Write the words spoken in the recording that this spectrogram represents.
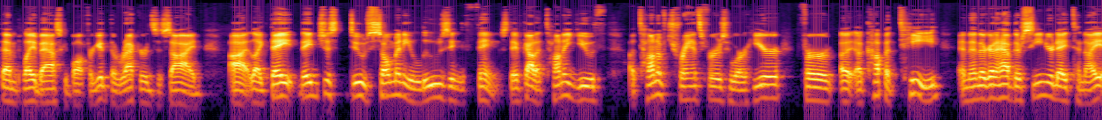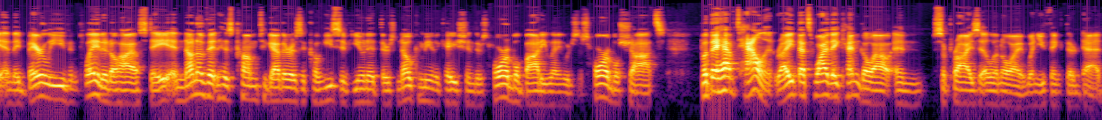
them play basketball, forget the records aside, uh, like they they just do so many losing things. They've got a ton of youth a ton of transfers who are here for a, a cup of tea, and then they're going to have their senior day tonight, and they barely even played at Ohio State, and none of it has come together as a cohesive unit. There's no communication, there's horrible body language, there's horrible shots. But they have talent, right? That's why they can go out and surprise Illinois when you think they're dead.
